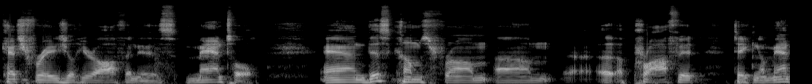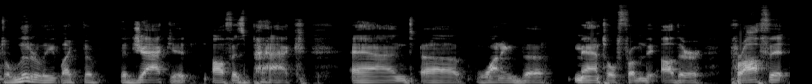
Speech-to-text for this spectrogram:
catchphrase you'll hear often is mantle. And this comes from um, a, a, prophet taking a mantle, literally like the, the jacket off his back, and uh, wanting the mantle from the other prophet.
